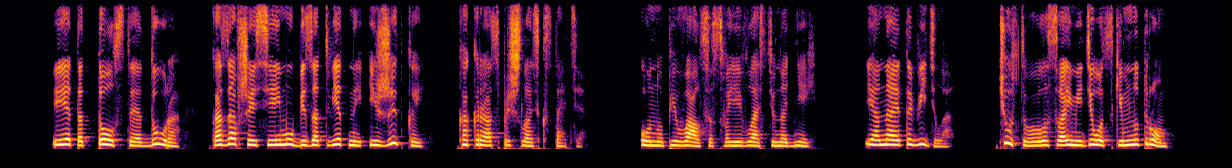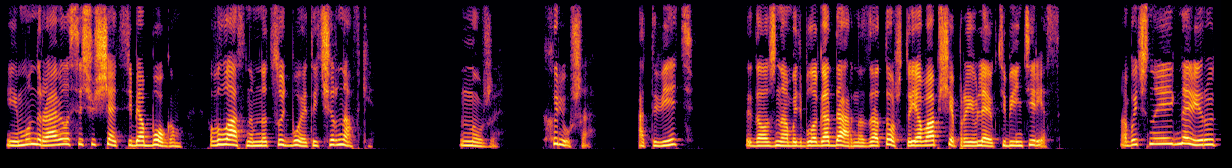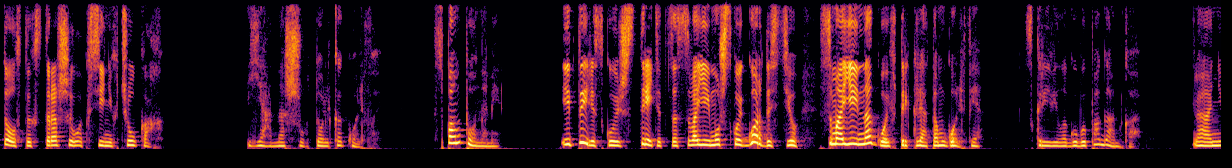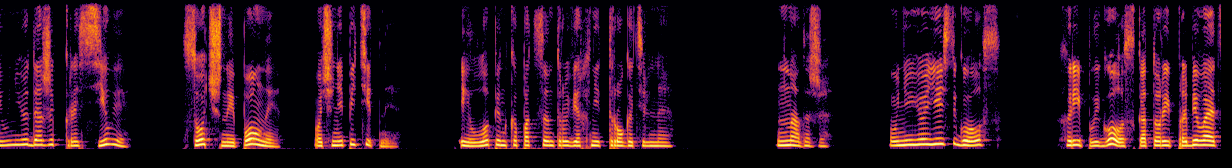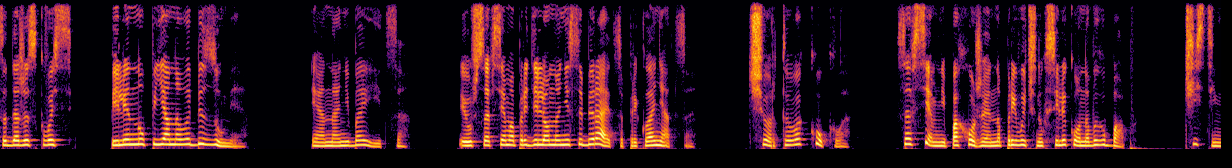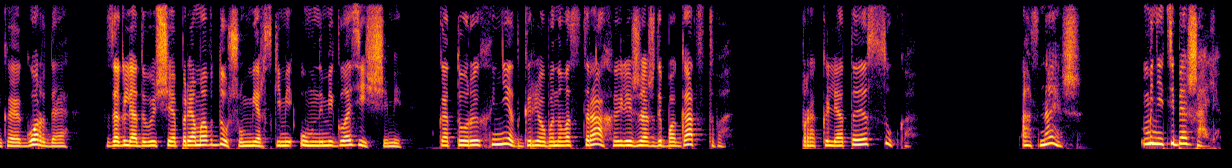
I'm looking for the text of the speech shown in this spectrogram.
И эта толстая дура, казавшаяся ему безответной и жидкой, как раз пришлась кстати. Он упивался своей властью над ней, и она это видела, чувствовала своим идиотским нутром. И ему нравилось ощущать себя богом, властным над судьбой этой чернавки. Ну же, Хрюша, ответь ты должна быть благодарна за то, что я вообще проявляю к тебе интерес. Обычно я игнорирую толстых страшилок в синих чулках. Я ношу только гольфы. С помпонами. И ты рискуешь встретиться с своей мужской гордостью с моей ногой в треклятом гольфе. Скривила губы поганка. А они у нее даже красивые. Сочные, полные, очень аппетитные. И лопинка по центру верхней трогательная. Надо же, у нее есть голос. Хриплый голос, который пробивается даже сквозь пелену пьяного безумия. И она не боится. И уж совсем определенно не собирается преклоняться. Чертова кукла. Совсем не похожая на привычных силиконовых баб. Чистенькая, гордая, заглядывающая прямо в душу мерзкими умными глазищами – которых нет грёбаного страха или жажды богатства. Проклятая сука. А знаешь, мне тебя жаль.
